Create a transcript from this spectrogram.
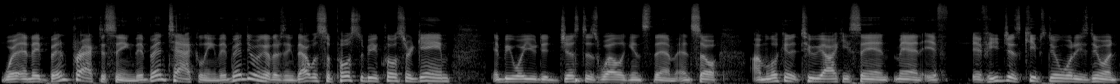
where, and they've been practicing, they've been tackling, they've been doing other things. That was supposed to be a closer game, and BYU did just as well against them. And so I'm looking at Tuiaki saying, man, if if he just keeps doing what he's doing,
